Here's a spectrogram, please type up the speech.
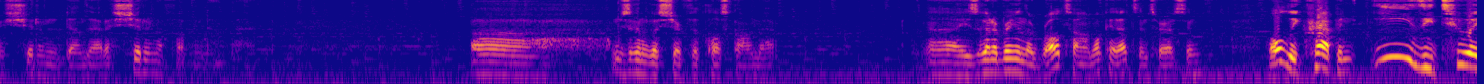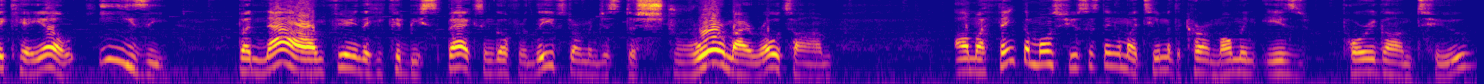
I shouldn't have done that. I shouldn't have fucking done that. Uh. I'm just gonna go straight for the close combat. Uh, he's gonna bring in the Rotom. Okay, that's interesting. Holy crap, an easy 2 KO. Easy. But now I'm fearing that he could be Specs and go for Leaf Storm and just destroy my Rotom. Um, I think the most useless thing on my team at the current moment is Porygon 2.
